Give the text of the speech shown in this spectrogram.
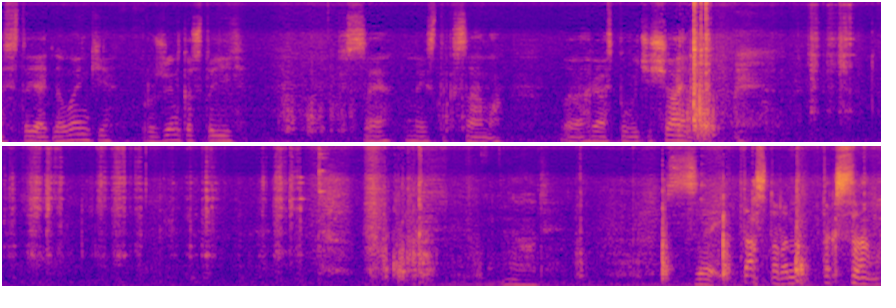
Ось стоять новенькі, пружинка стоїть. Все, низ так само. Зараз грязь повичищаємо. От. Все, і та сторона так само.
